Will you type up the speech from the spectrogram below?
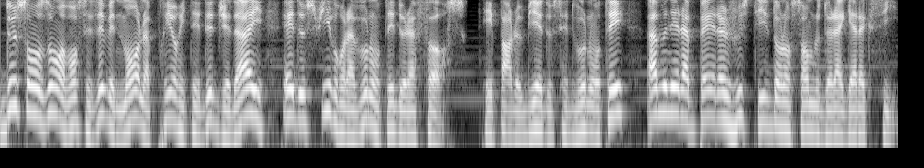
200 ans avant ces événements, la priorité des Jedi est de suivre la volonté de la Force, et par le biais de cette volonté, amener la paix et la justice dans l'ensemble de la galaxie.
